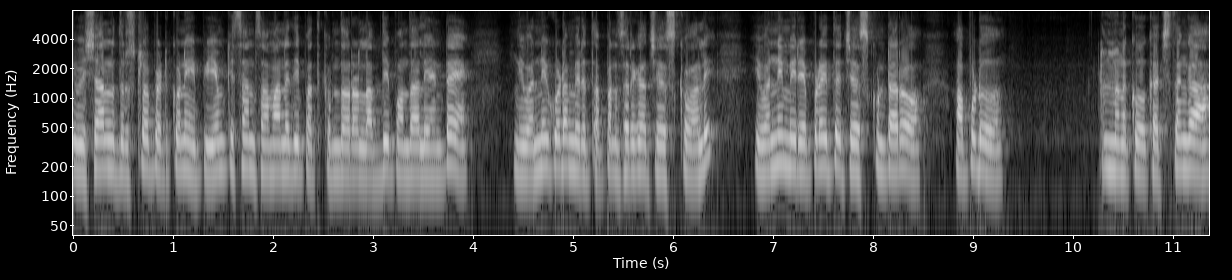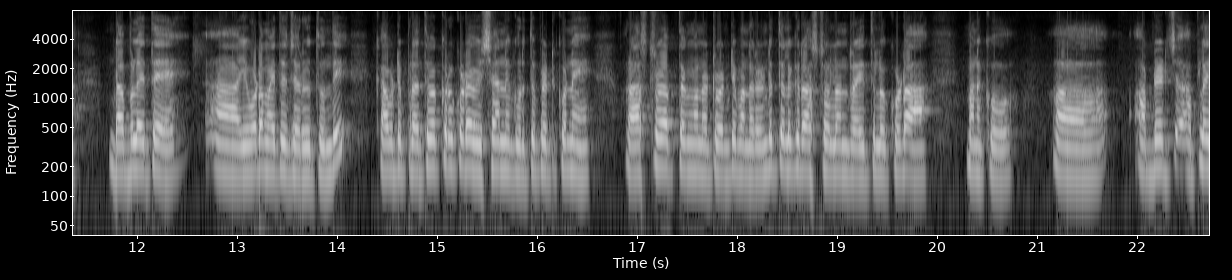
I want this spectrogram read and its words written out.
ఈ విషయాలను దృష్టిలో పెట్టుకొని పిఎం కిసాన్ సమానిధి పథకం ద్వారా లబ్ధి పొందాలి అంటే ఇవన్నీ కూడా మీరు తప్పనిసరిగా చేసుకోవాలి. ఇవన్నీ మీరు ఎప్పుడైతే చేసుకుంటారో అప్పుడు మనకు ఖచ్చితంగా డబ్బులు అయితే ఇవ్వడం అయితే జరుగుతుంది. కాబట్టి ప్రతి ఒక్కరు కూడా విషయాన్ని గుర్తుపెట్టుకుని రాష్ట్ర వ్యాప్తంగా ఉన్నటువంటి మన రెండు తెలుగు రాష్ట్రాల్లోని రైతులు కూడా మనకు అప్డేట్ అప్లై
